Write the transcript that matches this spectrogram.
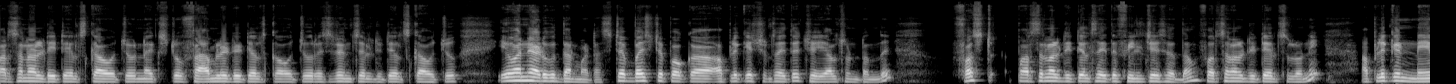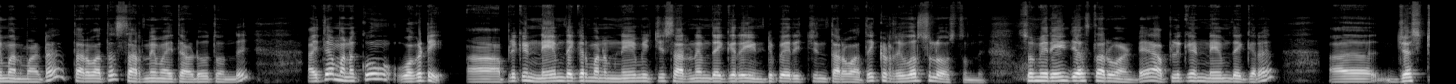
పర్సనల్ డీటెయిల్స్ కావచ్చు నెక్స్ట్ ఫ్యామిలీ డీటెయిల్స్ కావచ్చు రెసిడెన్షియల్ డీటెయిల్స్ కావచ్చు ఇవన్నీ అడుగుద్ది అనమాట స్టెప్ బై స్టెప్ ఒక అప్లికేషన్స్ అయితే చేయాల్సి ఉంటుంది. ఫస్ట్ పర్సనల్ డీటెయిల్స్ అయితే ఫిల్ చేసేద్దాం. పర్సనల్ డీటెయిల్స్లోని అప్లికెంట్ నేమ్ అనమాట తర్వాత సర్నేమ్ అయితే అడుగుతుంది. అయితే మనకు ఒకటి అప్లికెంట్ నేమ్ దగ్గర మనం నేమ్ ఇచ్చి సర్నేమ్ దగ్గర ఇంటి పేరు ఇచ్చిన తర్వాత ఇక్కడ రివర్స్లో వస్తుంది. సో మీరు ఏం చేస్తారు అంటే అప్లికెంట్ నేమ్ దగ్గర జస్ట్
